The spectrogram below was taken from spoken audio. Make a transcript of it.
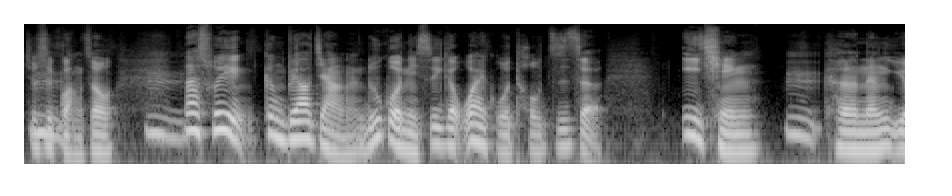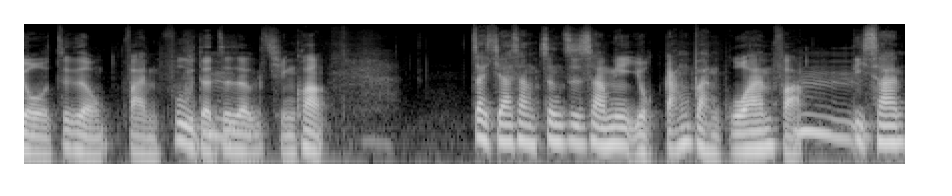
就是广州。嗯，那所以更不要讲，如果你是一个外国投资者，疫情，嗯，可能有这种反复的这种情况，再加上政治上面有港版国安法，第三，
